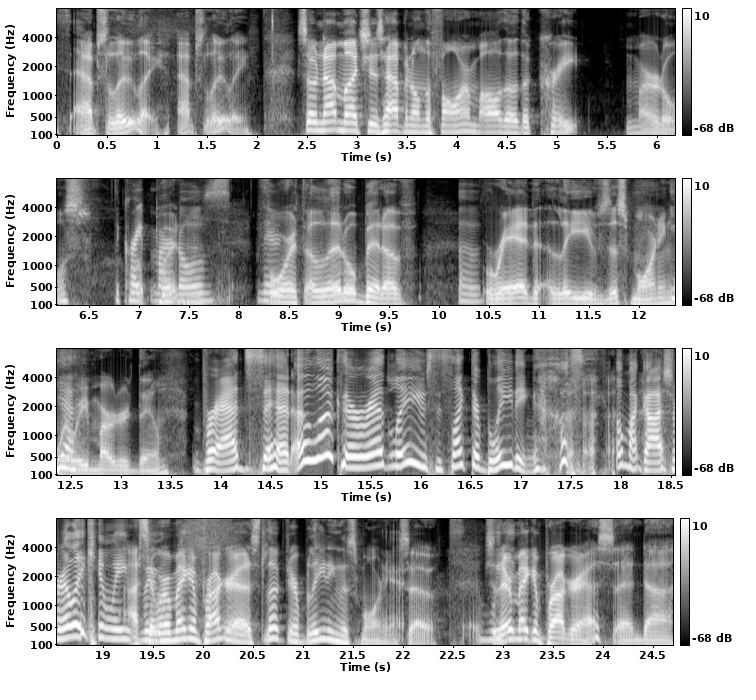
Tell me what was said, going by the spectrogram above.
So Absolutely, absolutely. So not much has happened on the farm, although the crate myrtles the crepe myrtles. They're- forth a little bit of of- red leaves this morning where we murdered them. Brad said, "Oh look, they're red leaves. It's like they're bleeding." Like, "Oh my gosh, really? Can we?" I said we're making progress. Look, they're bleeding this morning. So, so they're did- making progress, and uh,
